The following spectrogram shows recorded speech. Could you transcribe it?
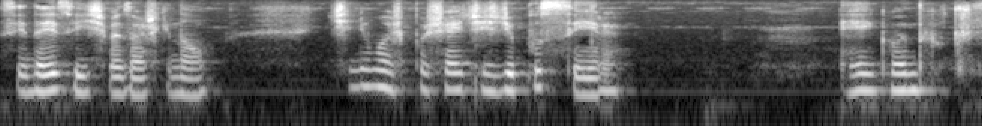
se ainda existe, mas eu acho que não. Tinha umas pochetes de pulseira. É igual, acredito.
